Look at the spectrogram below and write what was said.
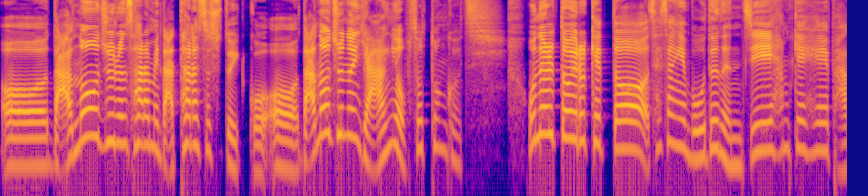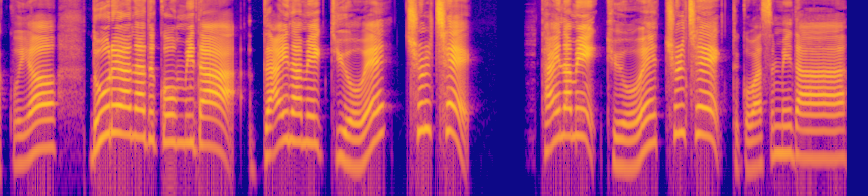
어, 나눠주는 사람이 나타났을 수도 있고, 어, 나눠주는 양이 없었던 거지. 오늘 또 이렇게 또 세상의 모든 은지 함께 해 봤고요. 노래 하나 듣고 옵니다. 다이나믹 듀오의 출첵. 다이나믹 듀오의 출첵 듣고 왔습니다.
